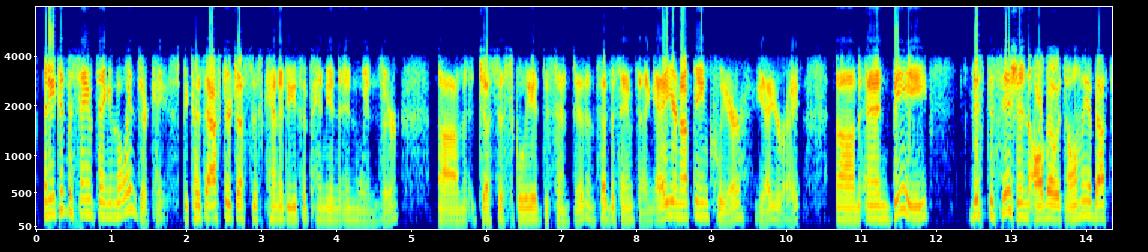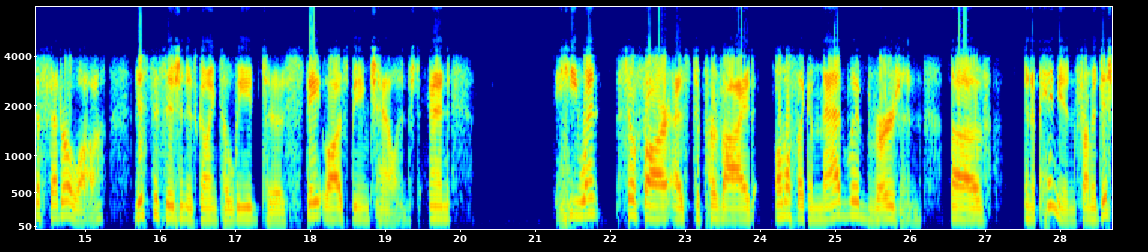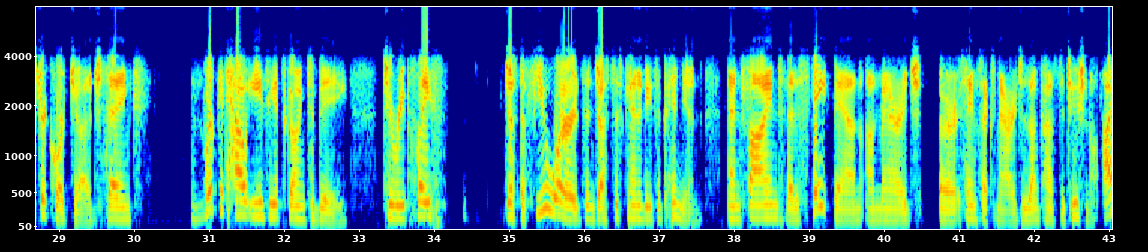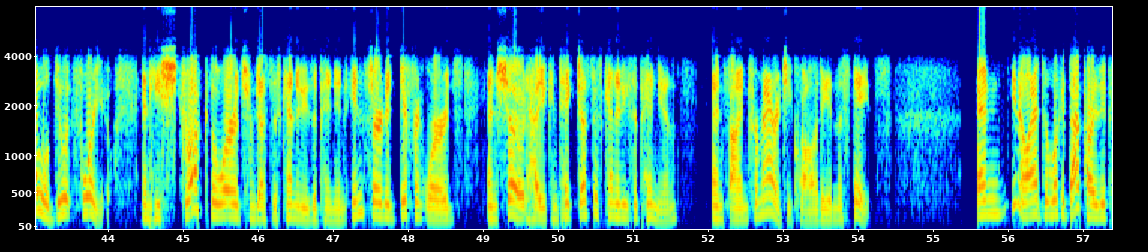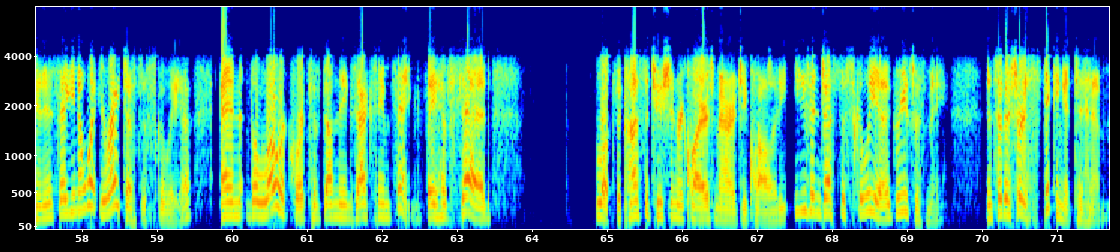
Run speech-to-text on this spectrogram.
And he did the same thing in the Windsor case, because after Justice Kennedy's opinion in Windsor, um, Justice Scalia dissented and said the same thing. A, you're not being clear. Yeah, you're right. Um, and B, this decision, although it's only about the federal law, this decision is going to lead to state laws being challenged. And he went so far as to provide almost like a Mad Lib version of an opinion from a district court judge saying, look at how easy it's going to be to replace just a few words in Justice Kennedy's opinion and find that a state ban on marriage or same sex marriage is unconstitutional. I will do it for you. And he struck the words from Justice Kennedy's opinion, inserted different words, and showed how you can take Justice Kennedy's opinion and find for marriage equality in the states. And, you know, I had to look at that part of the opinion and say, you know what, you're right, Justice Scalia. And the lower courts have done the exact same thing. They have said look, the Constitution requires marriage equality. Even Justice Scalia agrees with me. And so they're sort of sticking it to him,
